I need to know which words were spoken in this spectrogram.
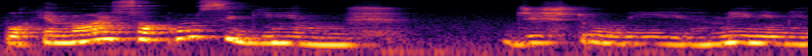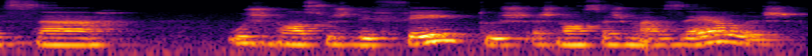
porque nós só conseguimos destruir, minimizar os nossos defeitos, as nossas mazelas,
